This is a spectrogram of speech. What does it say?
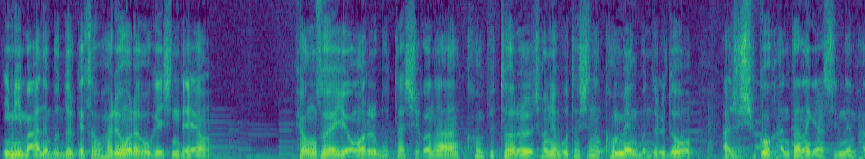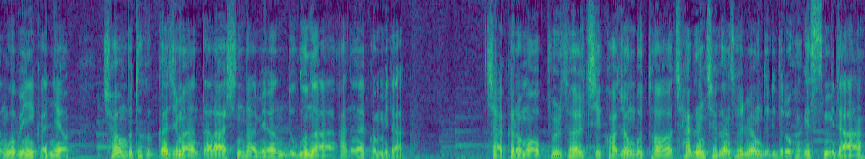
이미 많은 분들께서 활용을 하고 계신데요. 평소에 영어를 못하시거나 컴퓨터를 전혀 못하시는 컴맹분들도 아주 쉽고 간단하게 할 수 있는 방법이니까요. 처음부터 끝까지만 따라 하신다면 누구나 가능할 겁니다. 자, 그럼 어플 설치 과정부터 차근차근 설명드리도록 하겠습니다.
